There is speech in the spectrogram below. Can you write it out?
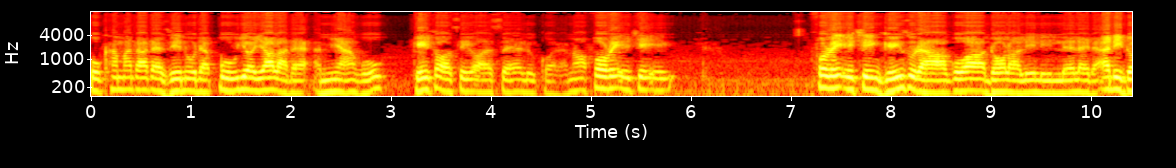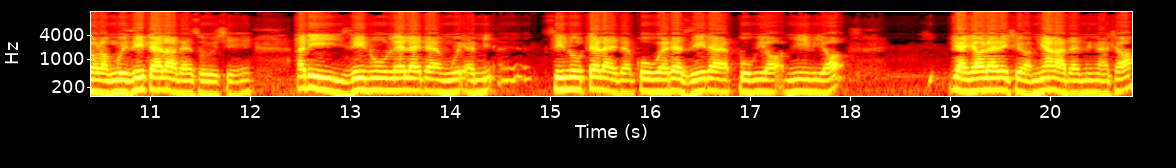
ကိုခံမှန်းထားတဲ့ဈေးနှုန်းတဲ့ပိုပြီးရလာတဲ့အများကို gain or sale or asset လို့ခေါ်တယ်နော် foreign exchange foreign exchange gain ဆိုတာကိုကဒေါ်လာလေးလေးလဲလိုက်တာအဲ့ဒီဒေါ်လာငွေဈေးတက်လာတယ်ဆိုလို့ရှိရင်အဲ့ဒီဈေးနှုန်းလဲလိုက်တဲ့ငွေဈေးနှုန်းတက်လိုက်တဲ့ကိုဝယ်တဲ့ဈေးတက်ပို့ပြီးတော့အမြင်ပြီးတော့ပြန်ရောက်လိုက်တဲ့ချိန်မှာမြလာတဲ့နိုင်ငံခြား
